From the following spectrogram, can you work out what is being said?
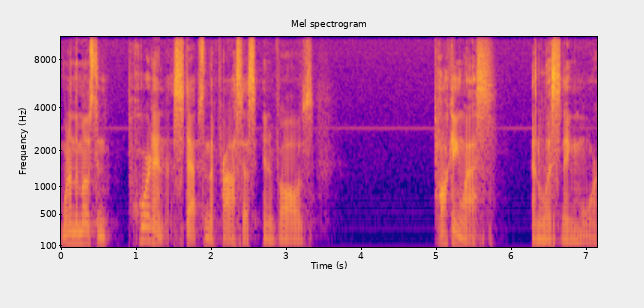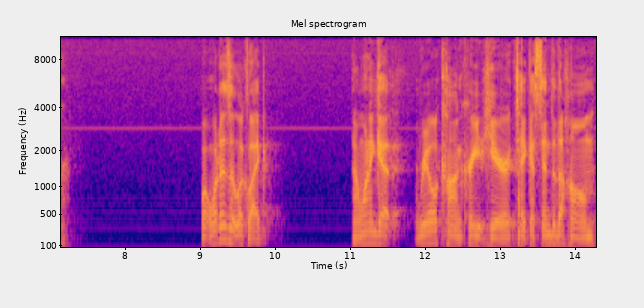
One of the most important steps in the process involves talking less and listening more. What, does it look like? I want to get real concrete here, take us into the home,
